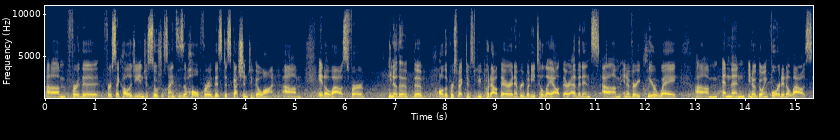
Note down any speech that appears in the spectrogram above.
um, for the for psychology and just social science as a whole for this discussion to go on. it allows for you know, the, the, all the perspectives to be put out there and everybody to lay out their evidence um, in a very clear way. Um, and then, you know, going forward, it allows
